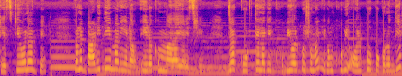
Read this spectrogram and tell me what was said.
টেস্টিও লাগবে? তাহলে বাড়িতেই বানিয়ে নাও, এইরকম মালাই আইসক্রিম। যা করতে লাগে খুবই অল্প সময় এবং খুবই অল্প উপকরণ দিয়ে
